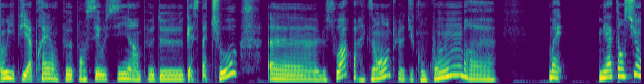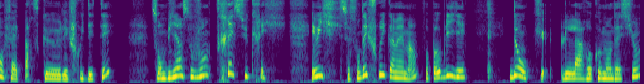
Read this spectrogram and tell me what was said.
Oui, et puis après, on peut penser aussi à un peu de gazpacho, euh, le soir, par exemple, du concombre. Euh. Ouais. Mais attention, en fait, parce que les fruits d'été, sont bien souvent très sucrés. Et oui, ce sont des fruits quand même, hein, faut pas oublier. Donc, la recommandation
